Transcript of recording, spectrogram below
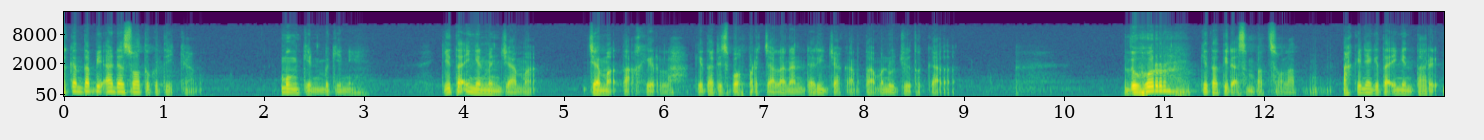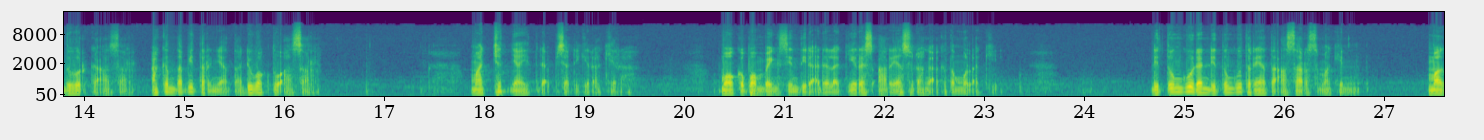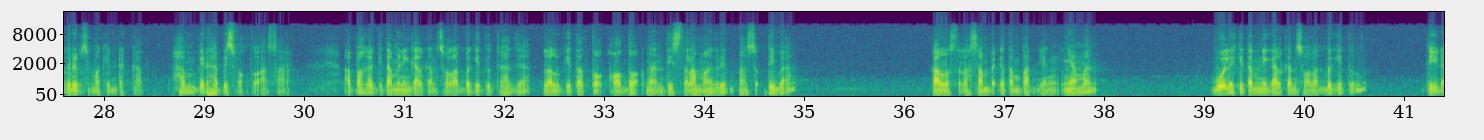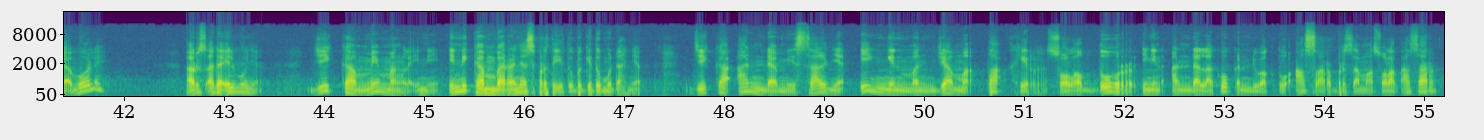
Akan tapi ada suatu ketika, mungkin begini, kita ingin menjamak, jamak takhir lah. Kita di sebuah perjalanan dari Jakarta menuju Tegal. Zuhur kita tidak sempat sholat. Akhirnya kita ingin tarik zuhur ke asar. Akan tapi ternyata di waktu asar, macetnya tidak bisa dikira-kira. Mau ke pom bensin tidak ada lagi, rest area sudah nggak ketemu lagi. Ditunggu dan ditunggu ternyata asar semakin, maghrib semakin dekat. Hampir habis waktu asar. Apakah kita meninggalkan sholat begitu saja, lalu kita kodok nanti setelah maghrib masuk tiba? Kalau setelah sampai ke tempat yang nyaman, boleh kita meninggalkan sholat begitu? Tidak boleh. Harus ada ilmunya. Jika memanglah ini, ini gambarannya seperti itu, begitu mudahnya. Jika Anda misalnya ingin menjamak takhir, sholat duhur ingin Anda lakukan di waktu asar bersama sholat asar,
